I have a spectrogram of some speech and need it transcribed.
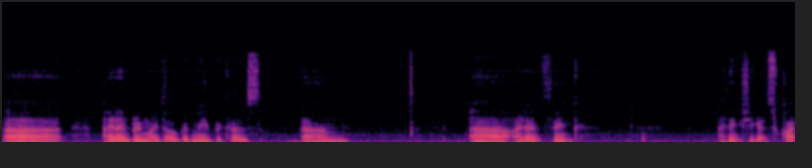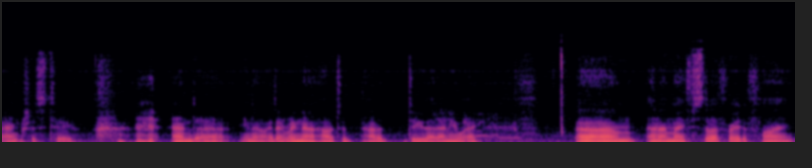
uh, I don't bring my dog with me because um, uh, I don't think. I think she gets quite anxious too, and uh, you know I don't really know how to how to do that anyway. Um, and am I still afraid of flying?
